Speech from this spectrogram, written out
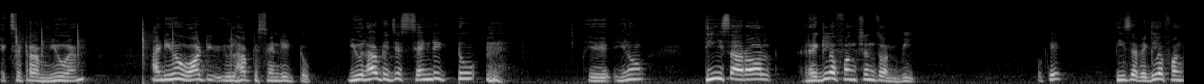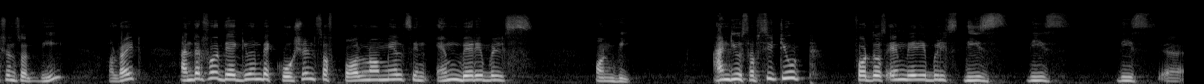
etc mu m. And you know what? You will have to send it to you will have to just send it to you know these are all regular functions on V. Okay? These are regular functions on V alright? And therefore they are given by quotients of polynomials in m variables on V. And you substitute for those m variables these these these uh,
